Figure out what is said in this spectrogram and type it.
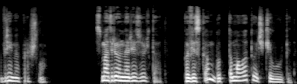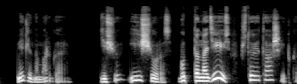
время прошло. Смотрю на результат. По вискам будто молоточки лупят. Медленно моргаю. Еще и еще раз. Будто надеюсь, что это ошибка.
